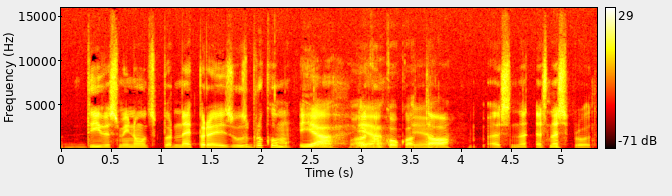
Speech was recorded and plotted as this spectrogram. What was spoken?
divas minūtes par nepareizu uzbrukumu. Jā, jā, kaut kā jā. tā. Es, ne, es nesaprotu.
